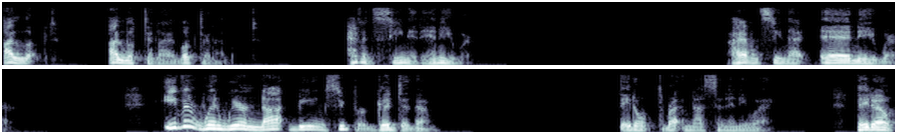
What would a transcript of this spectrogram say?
I looked. I looked and I looked and I looked. I haven't seen it anywhere. I haven't seen that anywhere. Even when we're not being super good to them, they don't threaten us in any way. They don't,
